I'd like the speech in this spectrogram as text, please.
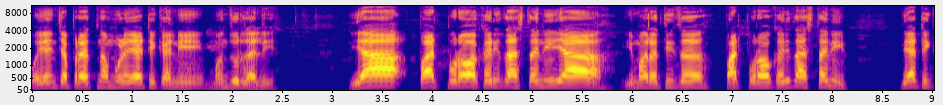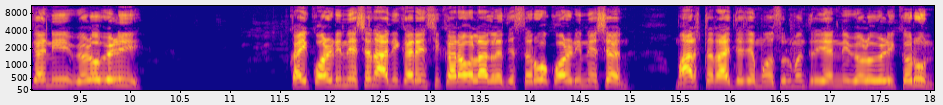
व यांच्या प्रयत्नामुळे या ठिकाणी मंजूर झाली. या पाठपुरावा करीत असताना या इमारतीचं पाठपुरावा करीत असताना या ठिकाणी वेळोवेळी काही कॉर्डिनेशन अधिकाऱ्यांशी करावं लागलं. ते सर्व कॉर्डिनेशन महाराष्ट्र राज्याचे महसूल मंत्री यांनी वेळोवेळी करून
